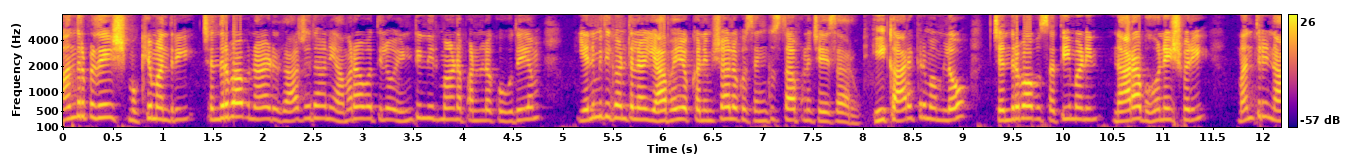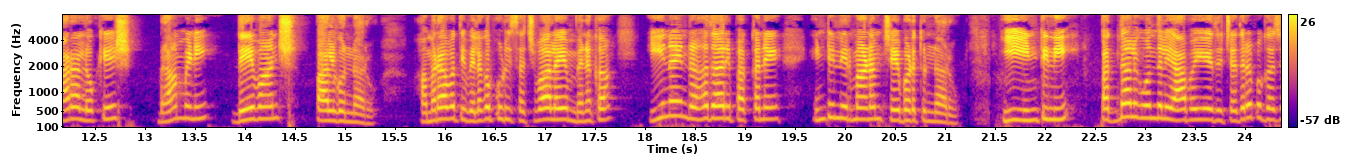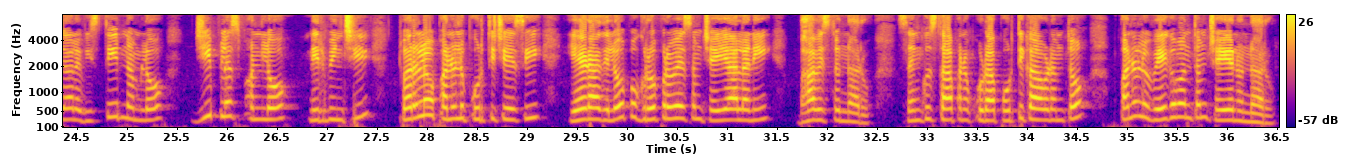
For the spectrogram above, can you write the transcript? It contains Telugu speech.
ఆంధ్రప్రదేశ్ ముఖ్యమంత్రి చంద్రబాబు నాయుడు రాజధాని అమరావతిలో ఇంటి నిర్మాణ పనులకు ఉదయం ఎనిమిది గంటల యాభై ఒక్క నిమిషాలకు శంకుస్థాపన చేశారు. ఈ కార్యక్రమంలో చంద్రబాబు సతీమణి నారా భువనేశ్వరి మంత్రి నారా లోకేష్ బ్రాహ్మణి దేవాంశ్ పాల్గొన్నారు. అమరావతి వెలగపూడి సచివాలయం వెనుక ఈ నైన్ రహదారి పక్కనే ఇంటి నిర్మాణం చేపడుతున్నారు. ఈ ఇంటిని పద్నాలుగు వందల యాభై ఐదు చదరపు గజాల విస్తీర్ణంలో జీ ప్లస్ వన్లో నిర్మించి త్వరలో పనులు పూర్తి చేసి ఏడాదిలోపు గృహప్రవేశం చేయాలని భావిస్తున్నారు. శంకుస్థాపన కూడా పూర్తి కావడంతో పనులు వేగవంతం చేయనున్నారు.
